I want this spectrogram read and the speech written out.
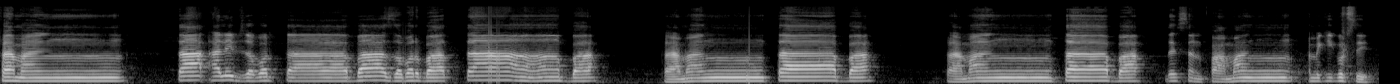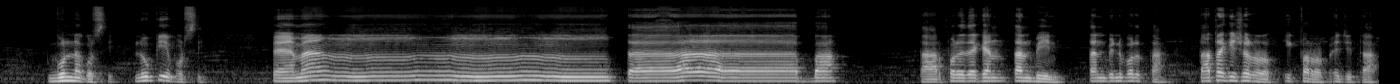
ফা মাং, তা আলিফ জবর তা, বা জবর বা, তা বা ফামাং তা বা ফামাং তা বা। দেখছেন ফামাং আমি কি করছি? গুন্না করছি, লুকিয়ে পড়ছি। ফামাং তাবা। তারপরে দেখেন, তানবিন। তানবিনের পরে তা। তাটা কিশোর হরফ? ইকফার হরফ। এই যে তা।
